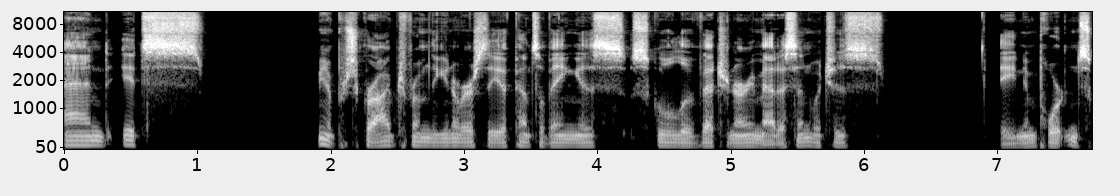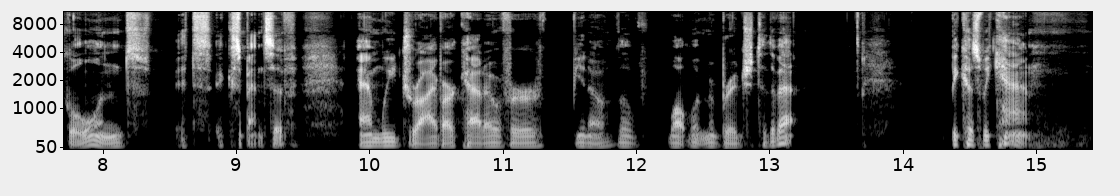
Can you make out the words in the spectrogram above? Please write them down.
and it's you know prescribed from the University of Pennsylvania's School of Veterinary Medicine, which is an important school and it's expensive. And we drive our cat over, you know, the Walt Whitman Bridge to the vet because we can,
